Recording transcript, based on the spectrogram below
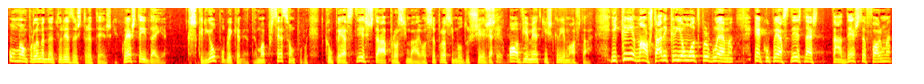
Uma é um problema de natureza estratégica. Com esta ideia que se criou publicamente, é uma percepção pública, de que o PSD está a aproximar ou se aproximou do Chega, Chega. obviamente que isto cria mal-estar. E cria mal-estar e cria um outro problema. É que o PSD está desta forma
